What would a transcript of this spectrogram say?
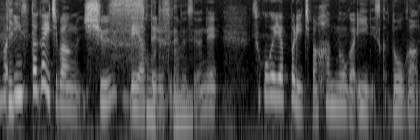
まあ、インスタが一番主でやってるってことですよね。そこがやっぱり一番反応がいいですか？動画。う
